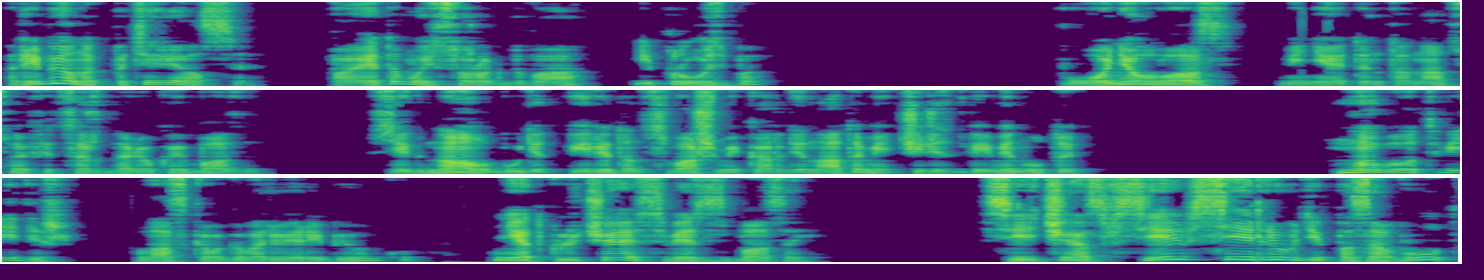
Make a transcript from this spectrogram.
Ребенок потерялся, поэтому и 42, и просьба. Понял вас, меняет интонацию офицер с далекой базы. Сигнал будет передан с вашими координатами через две минуты. Ну вот, видишь, ласково говорю я ребенку, не отключая связь с базой. Сейчас все-все люди позовут,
